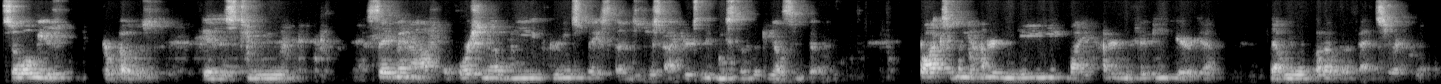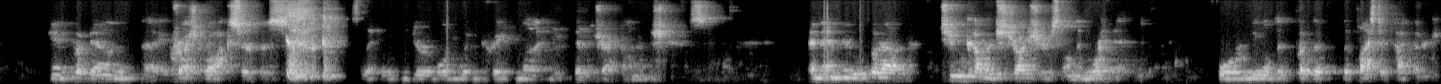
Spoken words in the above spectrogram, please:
So what we've proposed is to segment off a portion of the green space that is just accurate to the east of the PLC building. Approximately 180 by 150 area that we would put up a fence around and put down a crushed rock surface so that it would be durable and wouldn't create mud that attract on emissions. And then we put up two covered structures on the north end for able to put the, the plastic pipe underneath.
